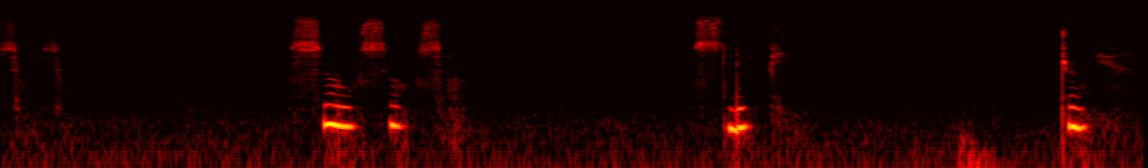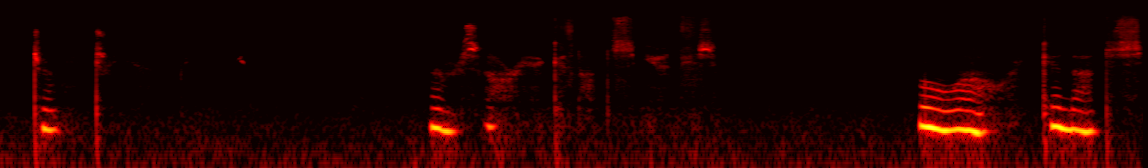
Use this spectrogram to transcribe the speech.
so, so, so, so, so sleepy. 睁 I'm sorry, I cannot see anything. Oh wow, I cannot see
